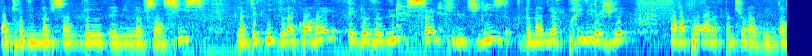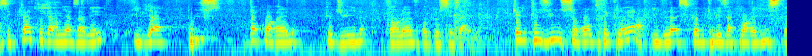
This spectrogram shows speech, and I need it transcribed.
entre 1902 et 1906, la technique de l'aquarelle est devenue celle qu'il utilise de manière privilégiée par rapport à la peinture à l'huile. Dans ces quatre dernières années, il y a plus d'aquarelle que d'huile dans l'œuvre de Cézanne. Quelques-unes seront très claires. Il laisse, comme tous les aquarellistes,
